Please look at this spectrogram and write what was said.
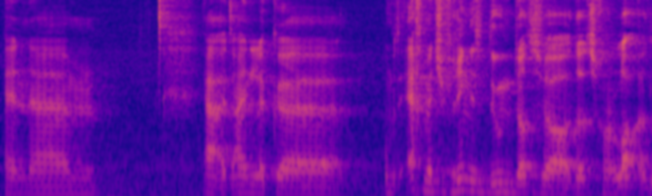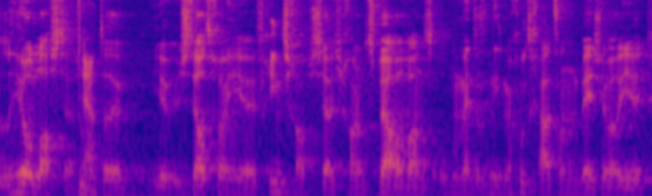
En um, ja, uiteindelijk uh, om het echt met je vrienden te doen, dat is wel, dat is gewoon la heel lastig. Ja. Want uh, je stelt gewoon je vriendschap, stelt je gewoon op het spel. Want op het moment dat het niet meer goed gaat, dan ben je zowel je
